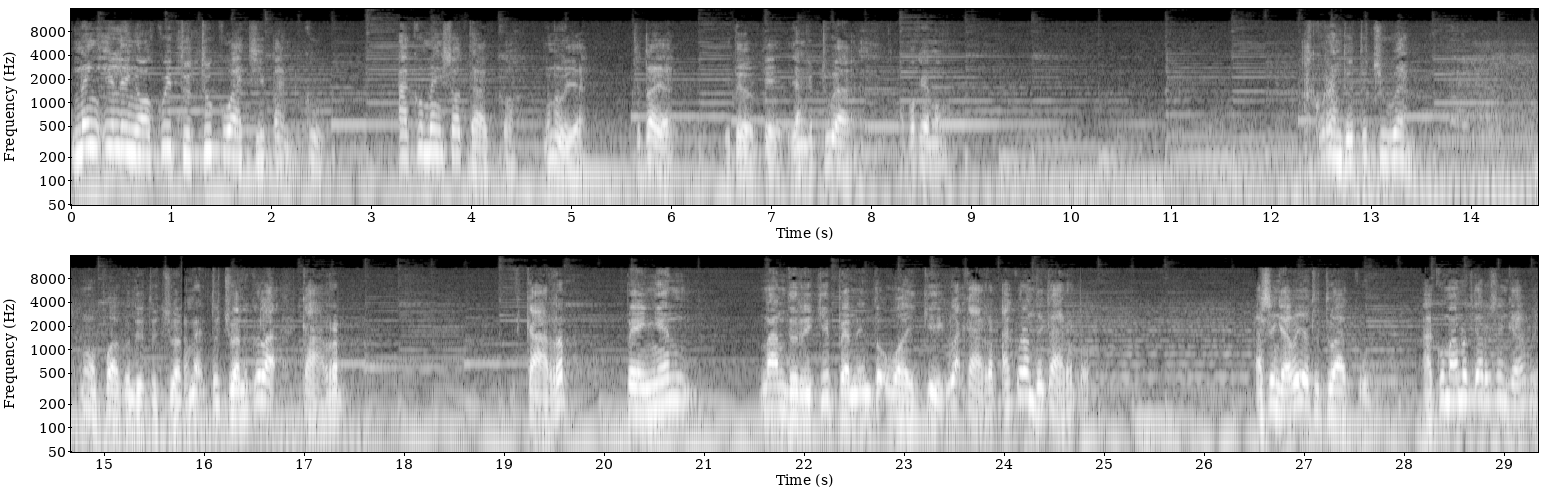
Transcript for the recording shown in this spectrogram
Neng ilingo kuwi dudu kewajibanku. Aku meng sedekah. Ngono ya. Sudah ya? Itu oke. Yang kedua, apa kayak mau? Aku ora duwe tujuan. Ngopo aku duwe tujuan? Nek iku lah karep. Karep pengen nandur iki ben entuk wah iki. Lak karep, aku ora duwe karep kok. Asing gawe ya dudu aku. Aku manut karo sing gawe.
